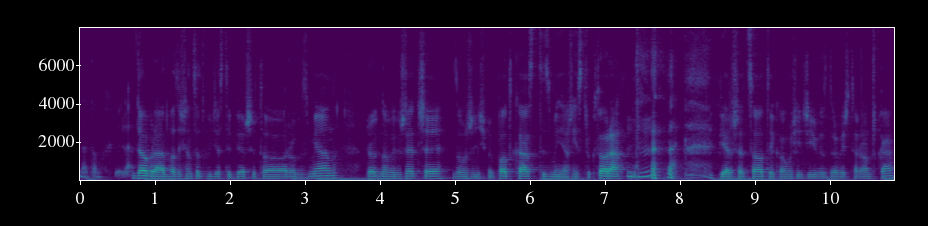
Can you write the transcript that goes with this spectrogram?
na tą chwilę. Dobra, 2021 to rok zmian, rok nowych rzeczy. Założyliśmy podcast, ty zmieniasz instruktora. Mhm, tak. Pierwsze co, tylko musi ci wyzdrowieć ta rączka.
